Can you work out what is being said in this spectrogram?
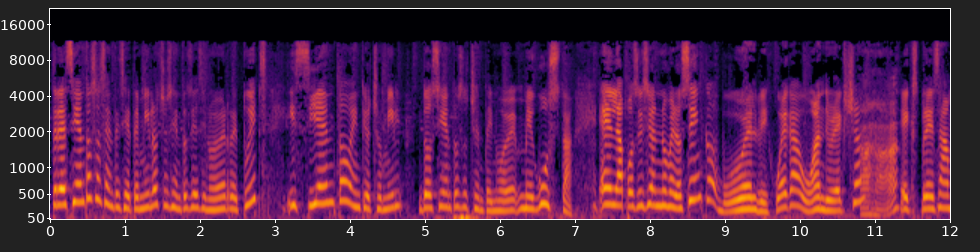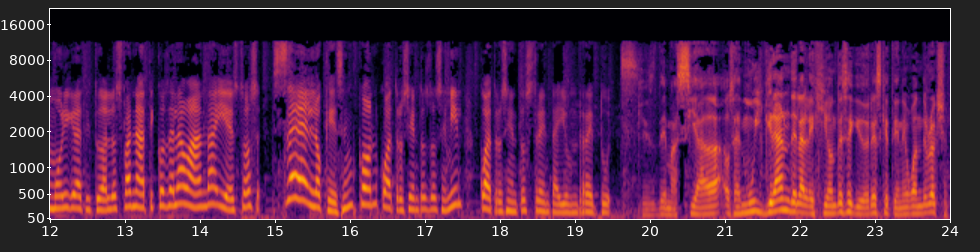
367.819 retweets y 128.289 me gusta. En la posición número 5 vuelve y juega One Direction. Ajá. Expresa amor y gratitud a los fanáticos de la banda y estos se enloquecen con 412.431 retweets. Que es demasiada, o sea, es muy grande la legión de seguidores que tiene One Direction.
